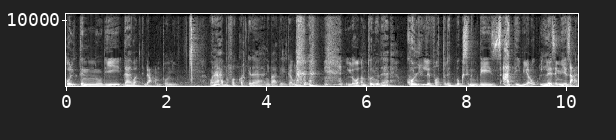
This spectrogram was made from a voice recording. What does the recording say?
قلت إنه دي ده وقت بيع أنطونيو. وأنا قاعد بفكر كده يعني بعد الجولة. اللي هو أنطونيو ده كل فترة boxing days حد يبيعه لازم يزعل.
